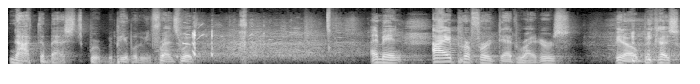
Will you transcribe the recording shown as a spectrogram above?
not the best group of people to be friends with. I mean, I prefer dead writers, you know, because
